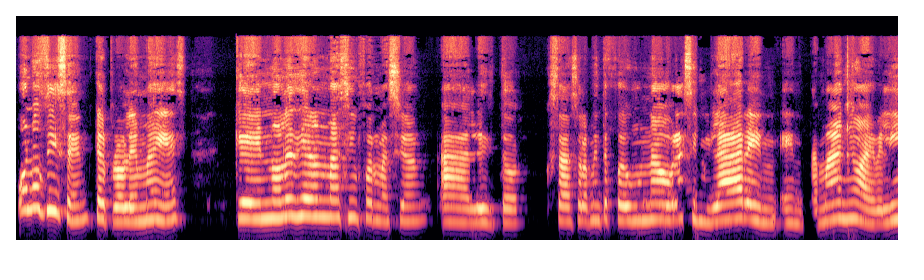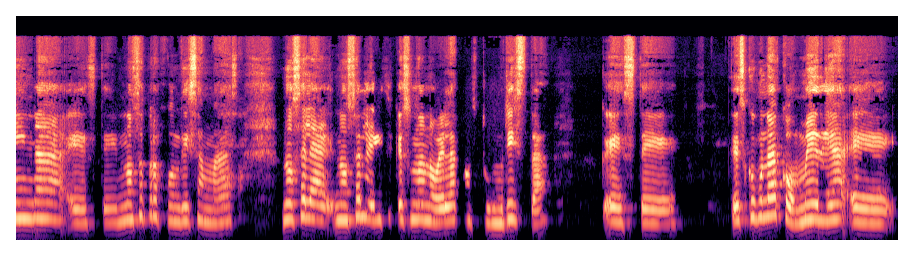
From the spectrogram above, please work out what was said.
Unos dicen que el problema es que no le dieron más información al editor. O sea, solamente fue una obra similar en, en tamaño a Evelina, este, no se profundiza más, no se le, no se le dice que es una novela costumbrista, este, es como una comedia eh,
